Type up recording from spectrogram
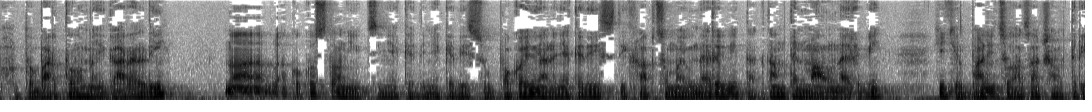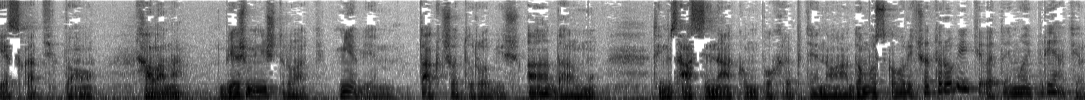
bol to Bartolomej Garelli, No a ako kostolníci niekedy, niekedy sú pokojní, ale niekedy z tých chlapcov majú nervy, tak tam ten mal nervy. Chytil palicu a začal trieskať toho chalana. Vieš ministrovať? Neviem. Tak, čo tu robíš? A dal mu tým zasinákom po chrbte. No a Dombosko hovorí, čo tu robíte? To je môj priateľ.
